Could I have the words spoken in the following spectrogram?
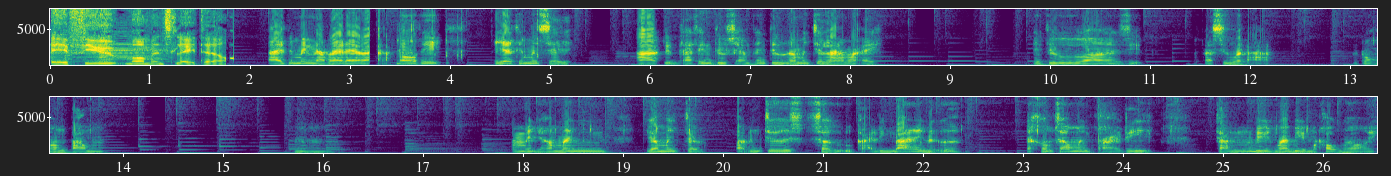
A few moments later. đấy thì mình là về đây là cắt đồ thì bây giờ thì mình sẽ à, kiểm tra thành tựu xem thành tựu là mình sẽ làm vậy thế từ uh, gì? Là sinh vật ạ? Trong không tắm. Hmm. mình à, mình giờ mình chờ vẫn chưa sở hữu cái linh ba này nữa. Chắc không sao mình phải đi tránh bị ngoài bị một hổng thôi.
